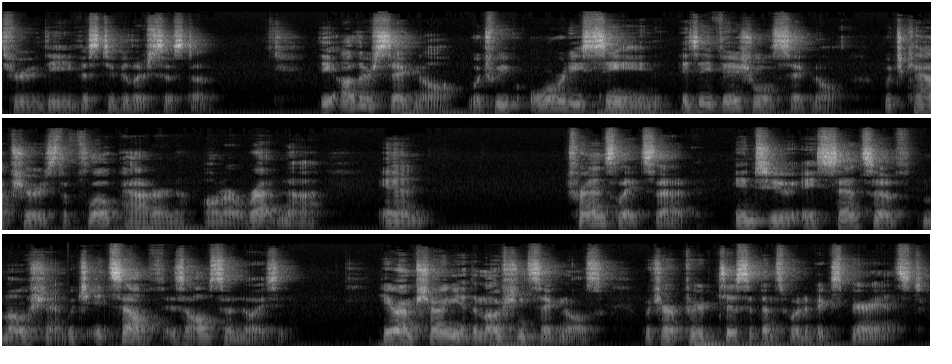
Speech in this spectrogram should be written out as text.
through the vestibular system. The other signal, which we've already seen, is a visual signal, which captures the flow pattern on our retina and translates that into a sense of motion, which itself is also noisy. Here I'm showing you the motion signals which our participants would have experienced.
